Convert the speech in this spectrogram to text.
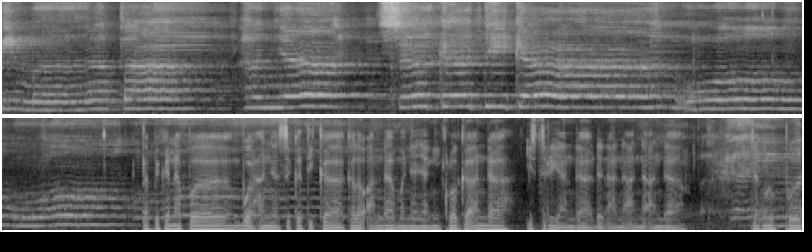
Tapi mengapa hanya seketika oh. Tapi kenapa buat hanya seketika kalau anda menyayangi keluarga anda, isteri anda dan anak-anak anda? Jangan lupa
